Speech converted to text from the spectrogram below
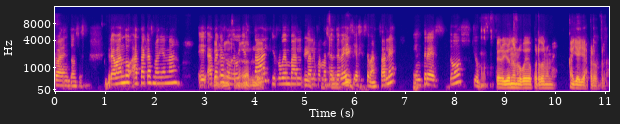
entonces. Grabando, atacas Mariana, eh, atacas lo de hoy es tal y Rubén va a dar la información de base y así se van, ¿sale? En 3, 2, 1. Pero yo no lo veo, perdóname. Ah, ya, ya, perdón, perdón.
